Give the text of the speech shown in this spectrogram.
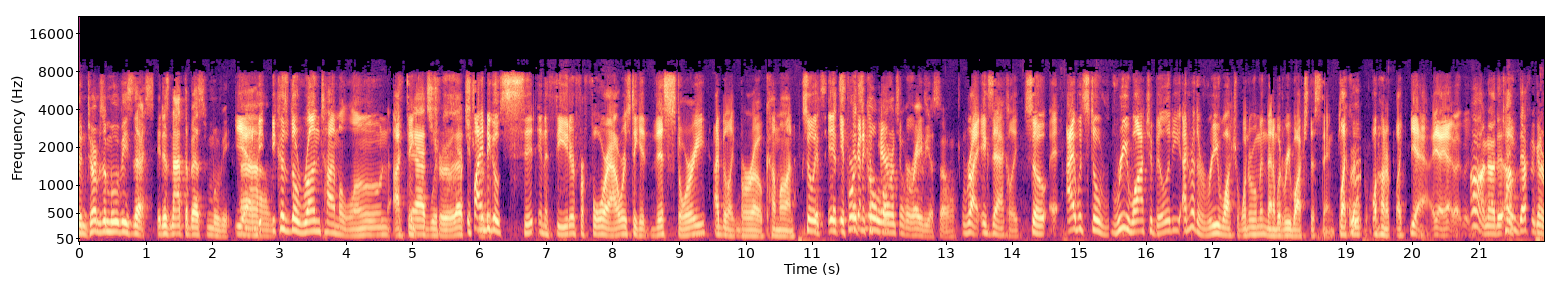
In terms of movies, this it is not the best movie. yeah, Um, because the runtime alone, I think That's would- true, that's true. if I had to go sit in a theater for four hours to get this story, I'd be like, bro, come on. So it's, it's, if we're it's gonna no compare, Lawrence of Arabia, so Right, exactly. So uh, I would still rewatchability. I'd rather rewatch Wonder Woman than I would rewatch this thing. Like 100. Like yeah, yeah, yeah. Oh no, dude, I'm definitely gonna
